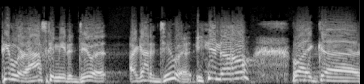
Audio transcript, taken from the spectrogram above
people are asking me to do it. I got to do it, you know? Like, uh,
